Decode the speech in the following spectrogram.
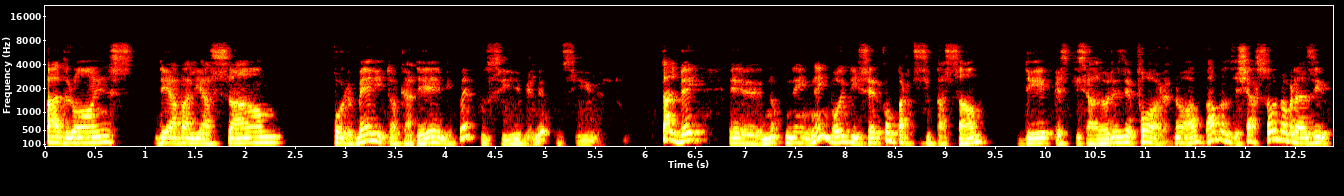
padrões de avaliação por mérito acadêmico, é possível, é possível. Talvez, eh, nem, nem vou dizer com participação de pesquisadores de fora, não, vamos deixar só no Brasil.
